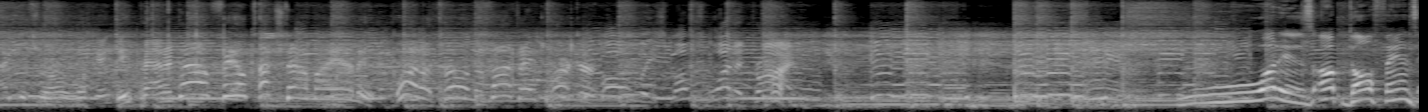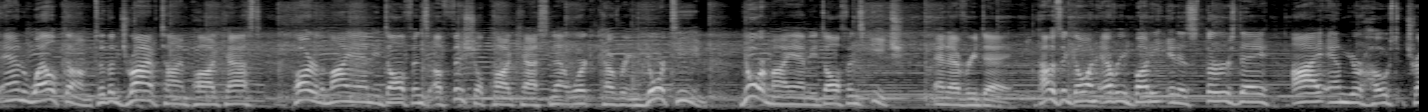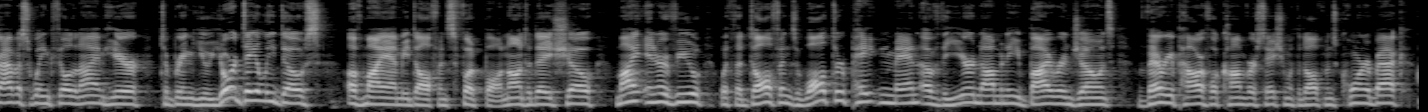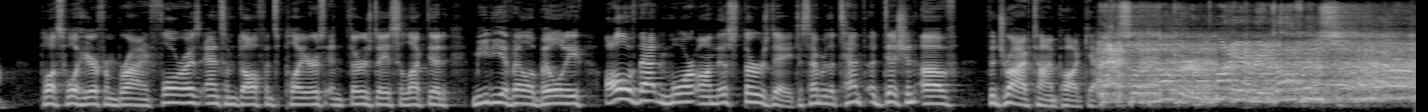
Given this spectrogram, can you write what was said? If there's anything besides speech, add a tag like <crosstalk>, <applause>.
Back to throw, looking. Deep pattern, downfield, touchdown Miami. What a throw, DeVante Parker. Holy smokes, what a drive. What is up, Dolph fans, and welcome to the Drive Time Podcast, part of the Miami Dolphins official podcast network covering your team, your Miami Dolphins, each and every day. How's it going, everybody? It is Thursday. I am your host, Travis Wingfield, and I am here to bring you your daily dose of Miami Dolphins football. And on today's show, my interview with the Dolphins' Walter Payton Man of the Year nominee Byron Jones. Very powerful conversation with the Dolphins cornerback. Plus, we'll hear from Brian Flores and some Dolphins players in Thursday's selected media availability. All of that and more on this Thursday, December the 10th edition of the Drive Time Podcast. That's another Miami Dolphins.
